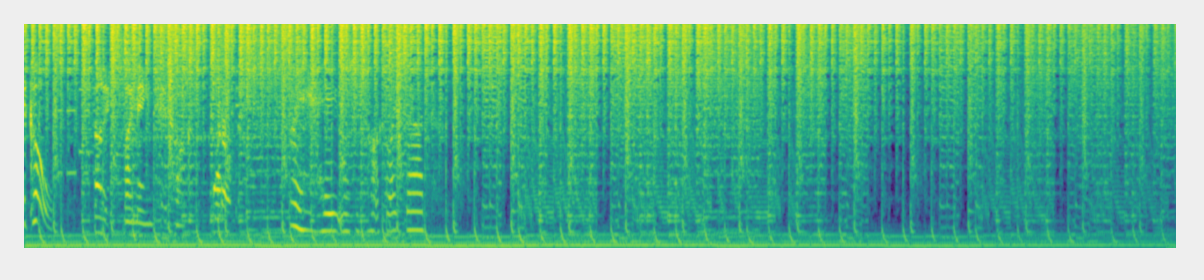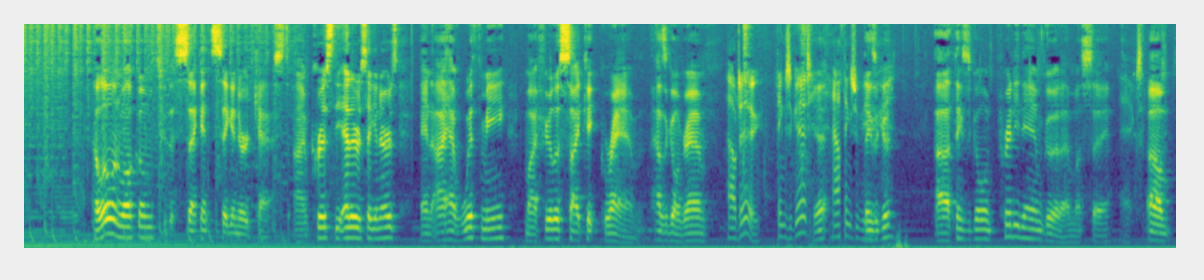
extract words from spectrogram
Nicole. Sonic, my main hedgehog. What up? I hate when she talks like that. Hello and welcome to the second Sega Nerdcast. I'm Chris, the editor of Sega Nerds, and I have with me my fearless sidekick Graham. How's it going, Graham? How do? Things are good? Yeah. How things with you? Things are good. Uh, things are going pretty damn good, I must say. Excellent. Um,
